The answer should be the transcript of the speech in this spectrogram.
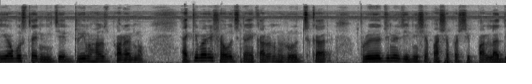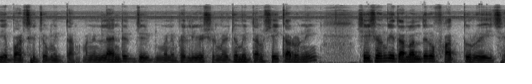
এই অবস্থায় নিজের ড্রিম হাউস বানানো একেবারে সহজ নয়, কারণ রোজকার প্রয়োজনীয় জিনিসের পাশাপাশি পাল্লা দিয়ে বাড়ছে জমির দাম। মানে ল্যান্ডের যে মানে ভ্যালুয়েশন মানে জমির দাম, সেই কারণেই সেই সঙ্গে দালালদেরও ফাঁদ তো রয়েইছে।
